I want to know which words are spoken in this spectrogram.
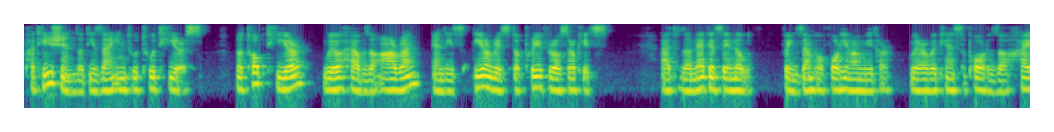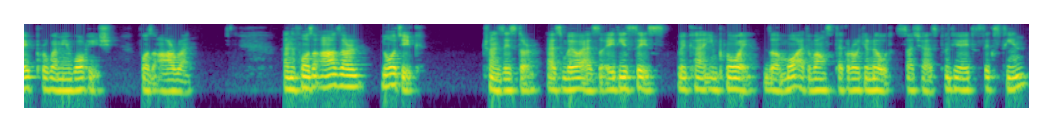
partition the design into two tiers. The top tier will have the RRAM and its nearest peripheral circuits at the legacy node, for example 40 nanometer, where we can support the high programming voltage for the RRAM. And for the other logic transistor as well as ADCs, we can employ the more advanced technology node such as 2816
